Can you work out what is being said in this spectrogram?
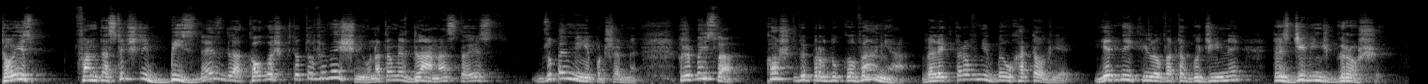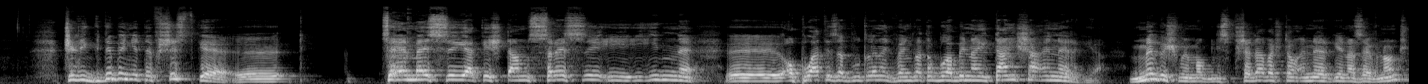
To jest fantastyczny biznes dla kogoś, kto to wymyślił. Natomiast dla nas to jest Zupełnie niepotrzebne. Proszę Państwa, koszt wyprodukowania w elektrowni Bełchatowie jednej kilowatogodziny to jest 9 groszy. Czyli gdyby nie te wszystkie y, CMS-y, jakieś tam sresy i, i inne y, opłaty za dwutlenek węgla, to byłaby najtańsza energia. My byśmy mogli sprzedawać tą energię na zewnątrz,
